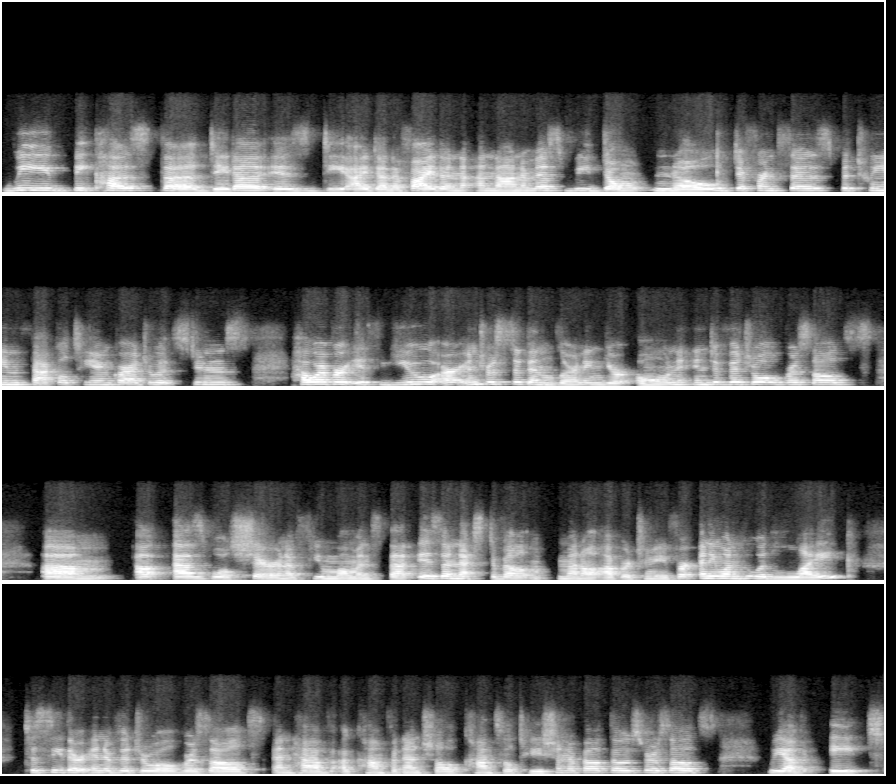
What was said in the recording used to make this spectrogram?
we because the data is de-identified and anonymous we don't know differences between faculty and graduate students however if you are interested in learning your own individual results um, as we'll share in a few moments that is a next developmental opportunity for anyone who would like to see their individual results and have a confidential consultation about those results we have eight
